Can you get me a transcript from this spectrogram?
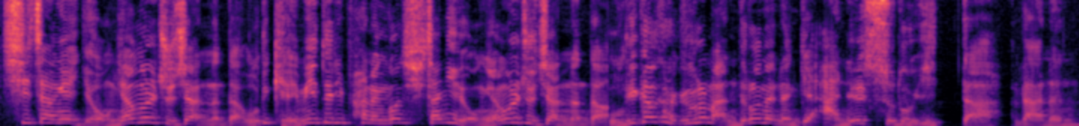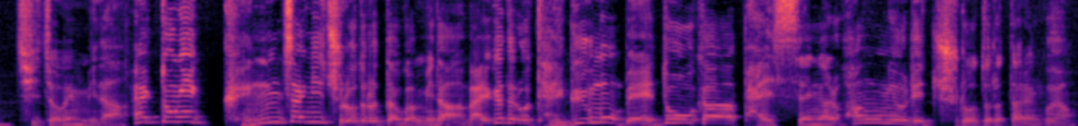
시장에 영향을 주지 않는다. 우리 개미들이 파는 건 시장에 영향을 주지 않는다. 우리가 가격을 만들어내는 게 아닐 수도 있다라는 지점입니다. 활동이 굉장히 줄어들었다고 합니다. 말 그대로 대규모 매도가 발생할 확률이 줄어들었다는 거예요.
